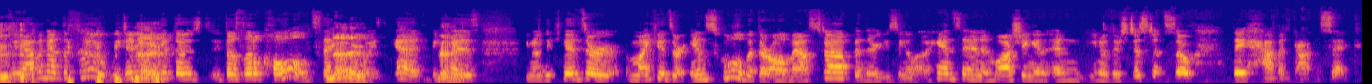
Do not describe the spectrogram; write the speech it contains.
we haven't had the flu we didn't no. even get those those little colds that no. you always get because no. you know the kids are my kids are in school but they're all masked up and they're using a lot of hand sand and washing and, and you know there's distance so they haven't gotten sick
